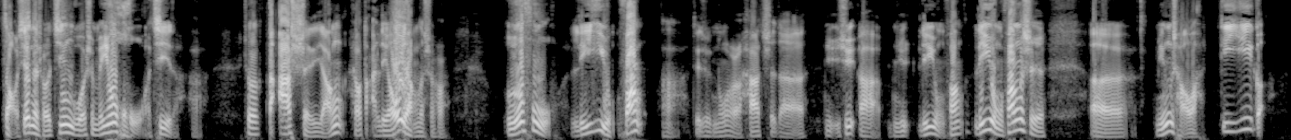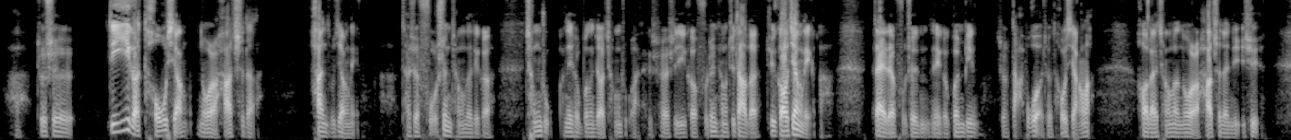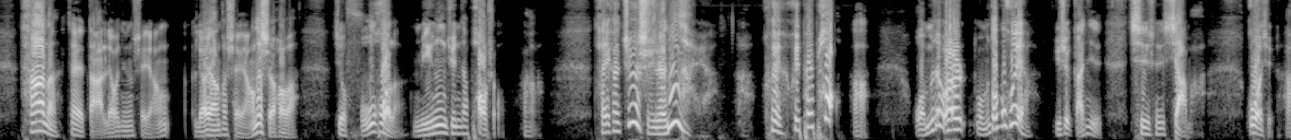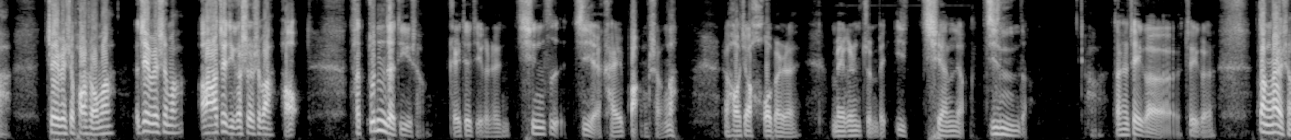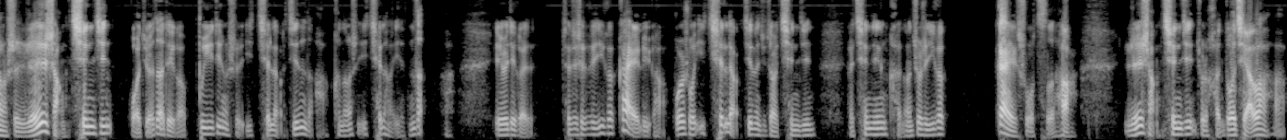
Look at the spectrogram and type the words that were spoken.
早先的时候，金国是没有火器的啊，就打沈阳还有打辽阳的时候，额驸。李永芳啊，这是努尔哈赤的女婿啊，女李永芳。李永芳是，呃，明朝啊第一个啊，就是第一个投降努尔哈赤的汉族将领，他是抚顺城的这个城主，那时候不能叫城主啊，他说是一个抚顺城最大的最高将领啊，带着抚顺那个官兵就打不过就投降了，后来成了努尔哈赤的女婿。他呢在打辽宁沈阳、辽阳和沈阳的时候啊。就俘获了明军的炮手啊！他一看这是人才呀，啊，会会拍炮啊！我们这玩意儿我们都不会啊，于是赶紧亲身下马过去啊！这位是炮手吗？这位是吗？啊，这几个是是吧？好，他蹲在地上给这几个人亲自解开绑绳啊，然后叫后边人每个人准备一千两金子啊！但是这个这个档案上是人赏千金。我觉得这个不一定是一千两金子啊，可能是一千两银子啊，因为这个它这是个一个概率啊，不是说一千两金子就叫千金，那千金可能就是一个概数词哈。人赏千金就是很多钱了啊。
